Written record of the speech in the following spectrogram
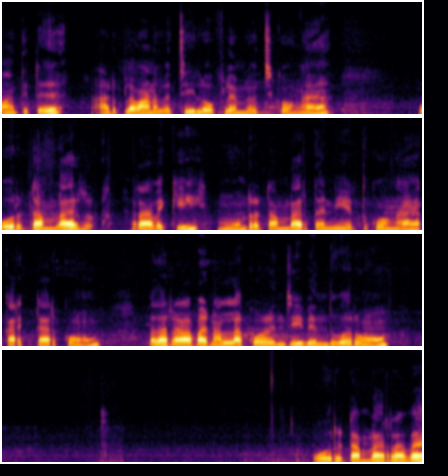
மாற்றிட்டு அடுப்பில் வானல் வச்சு லோ ஃப்ளேமில் வச்சுக்கோங்க. ஒரு டம்ளர் ரவைக்கு மூன்றரை டம்ளர் தண்ணி எடுத்துக்கோங்க. கரெக்டாக இருக்கும். அப்போ தான் ரவை நல்லா குழஞ்சி வெந்து வரும். ஒரு டம்ளர் ரவை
